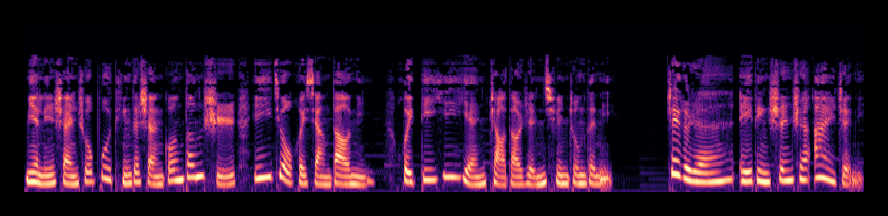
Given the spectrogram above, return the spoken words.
面临闪烁不停的闪光灯时，依旧会想到你，会第一眼找到人群中的你。这个人一定深深爱着你。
